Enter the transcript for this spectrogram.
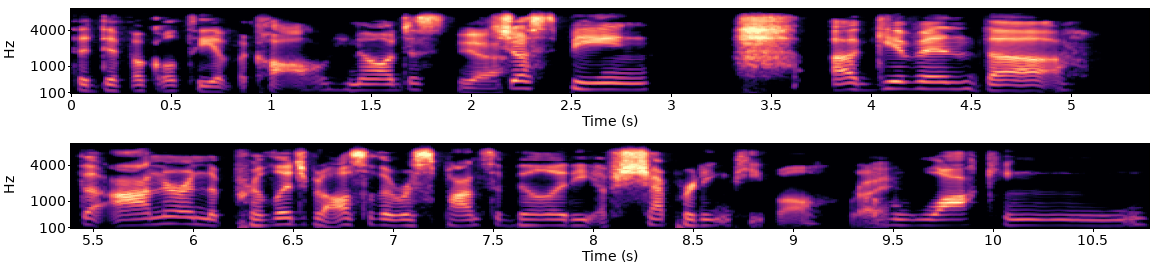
the difficulty of the call. You know, just Yeah. just being uh, given the the honor and the privilege, but also the responsibility of shepherding people, Right. of walking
